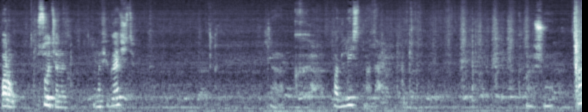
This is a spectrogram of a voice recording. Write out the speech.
пару сотен их нафигачить. Так, подлезть надо. нашему а,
